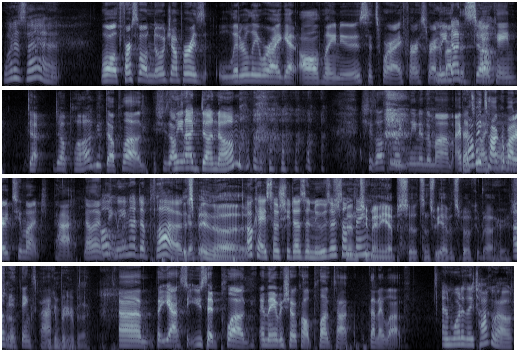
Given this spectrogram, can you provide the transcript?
What is that? Well, first of all, No Jumper is literally where I get all of my news. It's where I first read Lena about the Du- Spokane. Da, da plug? The plug. She's also Lena Dunham? she's also like Lena the mom. I That's probably what I talk about her. her too much, Pat. Now that I'm oh, Lena about da plug. It's been uh, Okay, so she does the news or It's something? been too many episodes since we haven't spoken about her. Okay, so thanks, Pat. We can bring her back. Um, but yeah, so you said plug, and they have a show called Plug Talk that I love. And what do they talk about?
